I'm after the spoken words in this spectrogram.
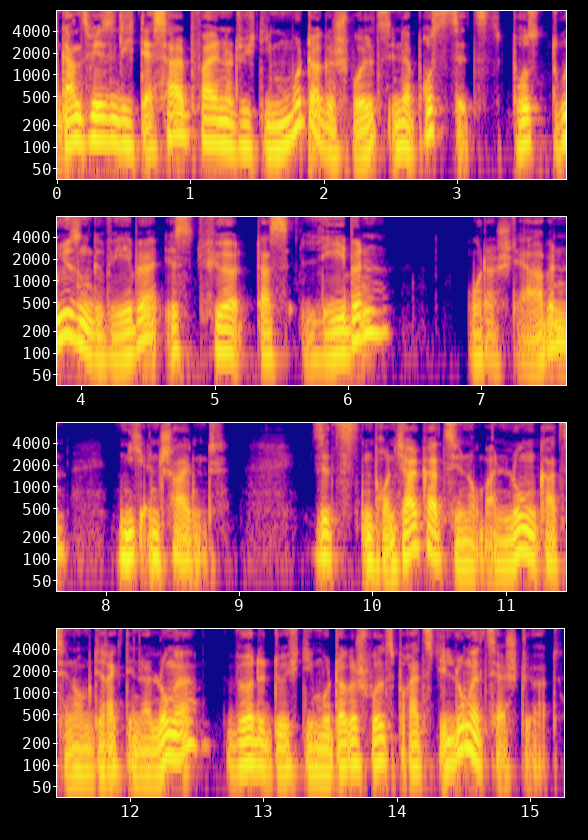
Ganz wesentlich deshalb, weil natürlich die Muttergeschwulst in der Brust sitzt. Brustdrüsengewebe ist für das Leben oder Sterben nicht entscheidend. Sitzt ein Bronchialkarzinom, ein Lungenkarzinom direkt in der Lunge, würde durch die Muttergeschwulst bereits die Lunge zerstört.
